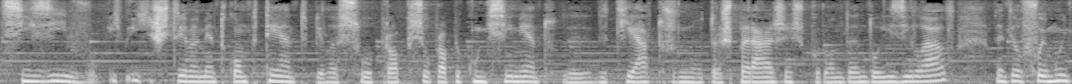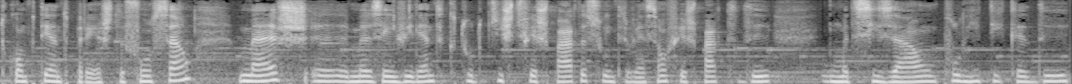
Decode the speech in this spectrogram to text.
decisivo e, extremamente competente pelo seu próprio conhecimento de, de teatros noutras paragens por onde andou exilado. Portanto, ele foi muito competente para esta função, mas, eh, mas é evidente que tudo que isto fez parte, a sua intervenção fez parte de uma decisão política de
